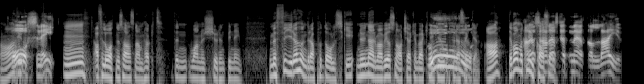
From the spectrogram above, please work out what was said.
ja, Åh, oh, Snake! Mm, ja, förlåt, nu sa hans namn högt. The one who shouldn't be named. Nummer 400 Podolski. Nu närmar vi oss snart så jag kan börja knyta oh! ihop den här oh! säcken. Ja, det var mot han, Newcastle. Han har sett Näta live.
